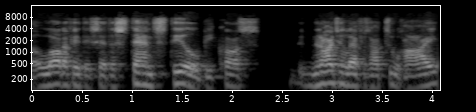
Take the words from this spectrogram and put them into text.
a lot of it is at a standstill because the nitrogen levels are too high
